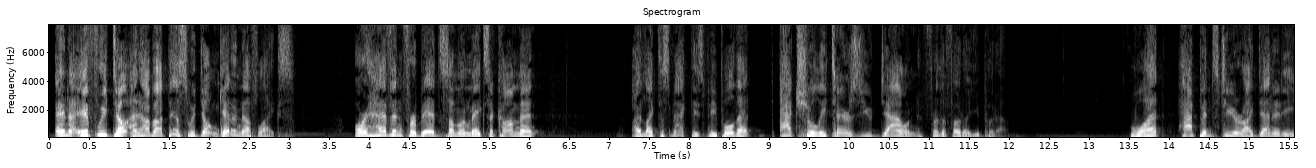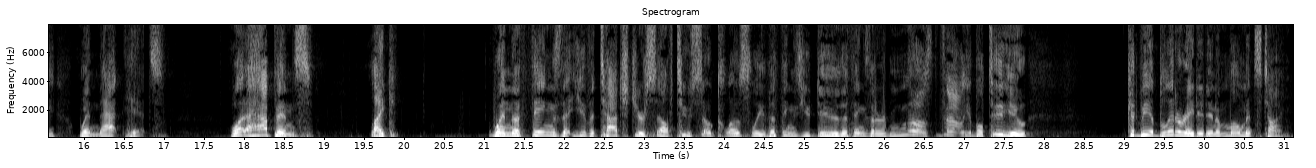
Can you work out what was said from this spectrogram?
and if we don't, and how about this? We don't get enough likes. Or heaven forbid someone makes a comment, I'd like to smack these people, that actually tears you down for the photo you put up. What happens to your identity when that hits? What happens? Like, when the things that you've attached yourself to so closely, the things you do, the things that are most valuable to you, could be obliterated in a moment's time.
